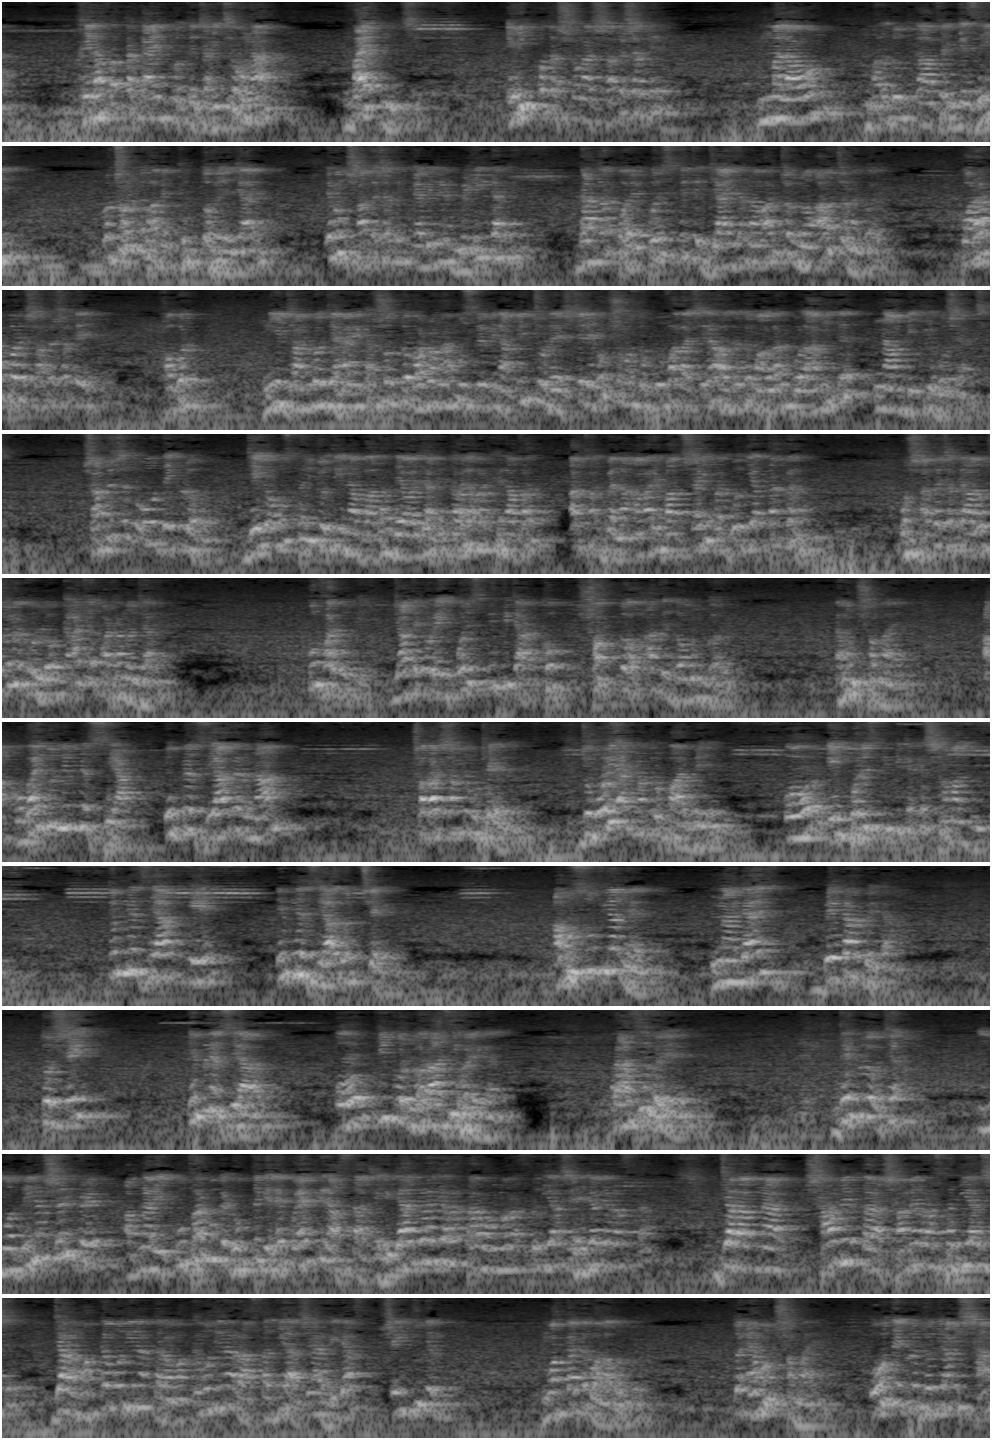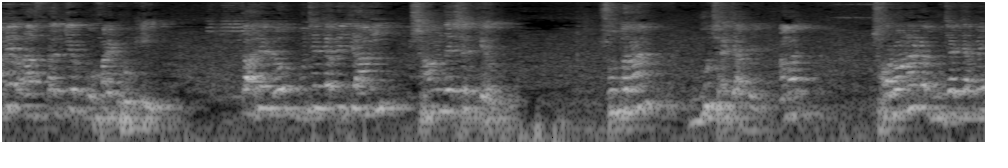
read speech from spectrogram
খেলাফতটা কায়েম করতে চাইছে, ওনার বায়াত নিচ্ছে। এই কথা শোনার সাথে সাথে মালাউন মারদুদ কাফের ইয়াজিদ প্রচন্ডভাবে ক্ষুব্ধ হয়ে যায় এবং সাথে সাথে ক্যাবিনেট মিটিং ডাকে ডাকার পরে পরিস্থিতির জায়গা নেওয়ার জন্য আলোচনা করে। করার পরে সাথে সাথে খবর নিয়ে জানলো যে হ্যাঁ এটা সত্য ঘটনা, মুসলিম আপিল চলে এসছে এবং সমস্ত কুফাবাসীরা হজরত মাওলার গোলামিতে নাম লিখিয়ে বসে আছে। সাথে সাথে ও দেখল যে অবস্থায় যদি না বাধা দেওয়া যায়, তাহলে আমার খেলাফত আর থাকবে না, আমার বাদশাহী বা গদি আর থাকবে না। ওর সাথে সাথে আলোচনা করল কাকে পাঠানো যায়। যাতে করে এই পরিস্থিতিটা খুব শক্ত হাতে দমন করে। এমন সময় ওবায়দুল ইবনে ইবনে নাম সবার সামনে উঠে এলো। যে ওই একমাত্র পারবে ও এই পরিস্থিতিটাকে সামাল দিতে। ইবনে জিয়াদ কে ইবনে জিয়াদ হচ্ছে আবু সুফিয়ানের নাজায়েজ বেটার বেটা। তো সেই জিয়াদ ও কি করল? রাজি হয়ে গেল। রাজি হয়ে দেখল যে মদিনা শরীফে আপনার এই কুফার বুকে ঢুকতে গেলে কয়েকটি রাস্তা আছে। হেজাজরা যারা তারা অন্য রাস্তা দিয়ে আসে। হেজাজের রাস্তা। যারা আপনার শামের, তারা শামের রাস্তা দিয়ে আসে। যারা মক্কা মদিনা, তারা মক্কা মদিনার রাস্তা দিয়ে আসে। আর হেজাজ সেই যুগের মক্কাকে বলা হতো। তো এমন সময় ও দেখল যদি আমি শামের রাস্তা দিয়ে কুফায় ঢুকি, তাহলে লোক বুঝে যাবে যে আমি শাম দেশের কেউ। সুতরাং বুঝে যাবে, আমার ছলনাটা বুঝে যাবে,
